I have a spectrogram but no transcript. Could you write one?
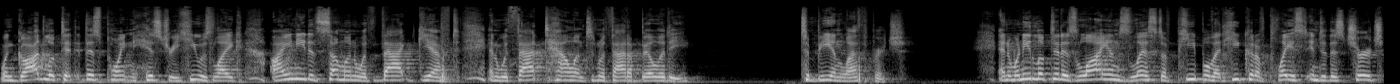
when God looked at this point in history, he was like, I needed someone with that gift and with that talent and with that ability to be in Lethbridge. And when he looked at his lion's list of people that he could have placed into this church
